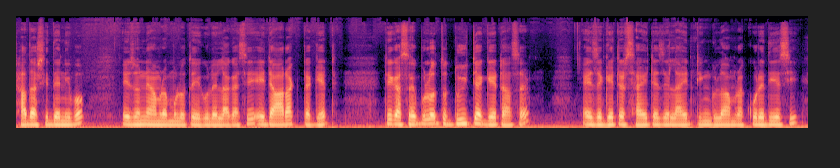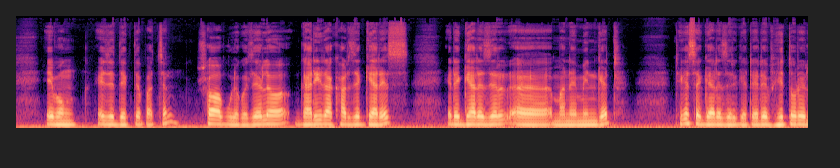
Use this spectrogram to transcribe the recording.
সাদা সিদে নিব। এই জন্য আমরা মূলত এগুলো লাগাছি এটা আর একটা গেট ঠিক আছে? মূলত দুইটা গেট আছে। এই যে গেটের সাইডে যে লাইটিংগুলো আমরা করে দিয়েছি এবং এই যে দেখতে পাচ্ছেন সবগুলো করেছে। এগুলো গাড়ি রাখার যে গ্যারেজ, এটা গ্যারেজের মানে মেন গেট ঠিক আছে? গ্যারেজের গেট এটা ভেতরের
